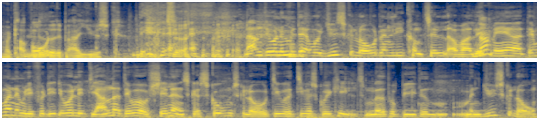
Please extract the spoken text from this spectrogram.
Hvor Og hvor- det bare jysk. Nej, men det var nemlig der, hvor Jyske Lov den lige kom til og var lidt Nå. mere... Det var nemlig, fordi det var lidt de andre, det var jo sjællandske og skånske lov. De var, de var sgu ikke helt med på beatet. Men Jyske Lov,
